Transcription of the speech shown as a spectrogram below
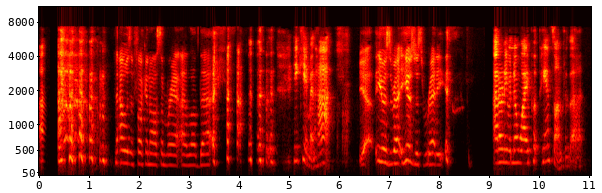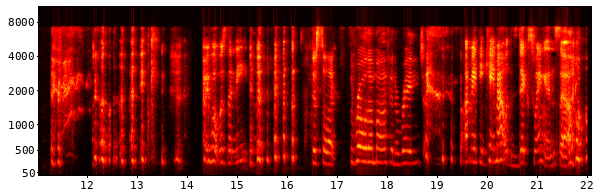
that was a fucking awesome rant. I love that. he came in hot. yeah, he was re- he was just ready. I don't even know why I put pants on for that. I mean, what was the need? just to like throw them off in a rage. I mean, he came out with his dick swinging, so.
